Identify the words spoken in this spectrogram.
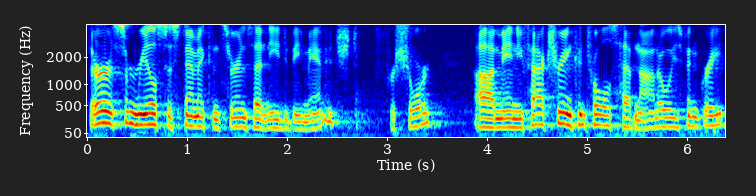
There are some real systemic concerns that need to be managed, for sure. Uh, Manufacturing controls have not always been great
